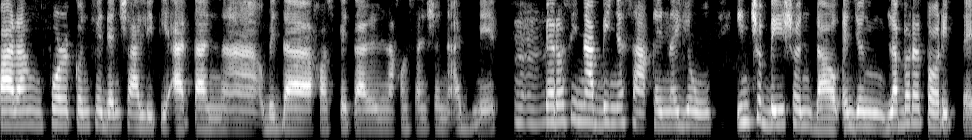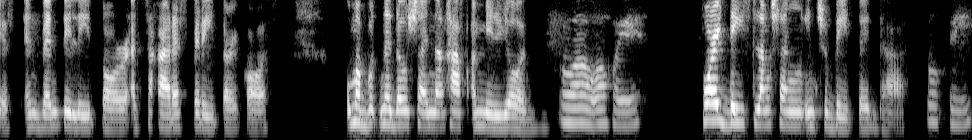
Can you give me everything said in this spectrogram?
parang for confidentiality ata na with the hospital na kung saan siya na-admit. Mm-hmm. Pero sinabi niya sa akin na yung intubation daw and yung laboratory test and ventilator at saka respirator cost, umabot na daw siya ng half a million. Wow, okay. Four days lang siyang intubated ha. Okay.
